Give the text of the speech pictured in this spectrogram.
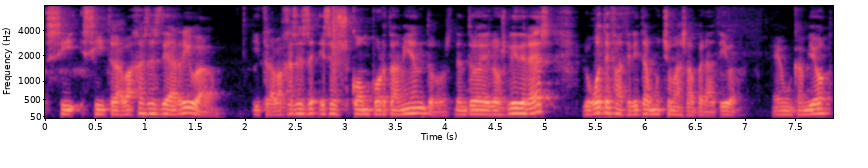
si, si trabajas desde arriba y trabajas esos comportamientos dentro de los líderes, luego te facilita mucho más la operativa. ¿eh? Un cambio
